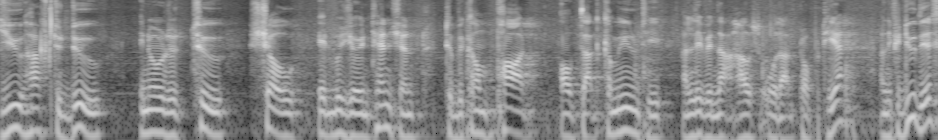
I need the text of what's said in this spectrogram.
you have to do in order to show it was your intention to become part of that community and live in that house or that property, yeah. And if you do this,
